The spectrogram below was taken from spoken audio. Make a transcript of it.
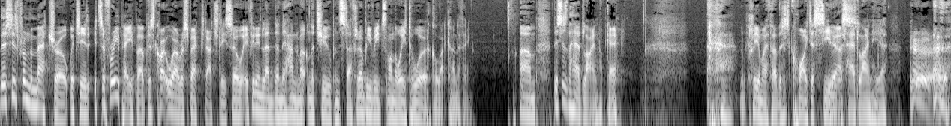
this is from the Metro, which is it's a free paper, but it's quite well respected actually. So if you're in London, they hand them out on the tube and stuff. So everybody reads them on the way to work, all that kind of thing. Um, this is the headline. Okay, clear my throat. This is quite a serious Yes. headline here.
